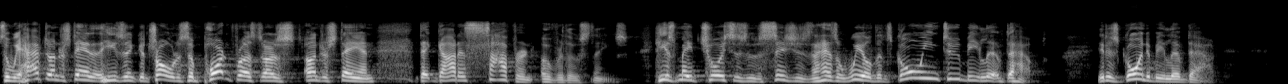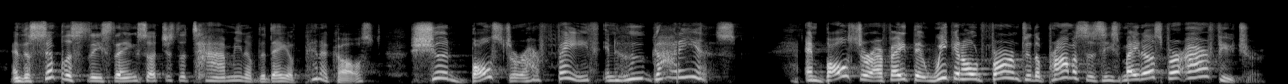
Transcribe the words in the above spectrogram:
So we have to understand that He's in control. It's important for us to understand that God is sovereign over those things. He has made choices and decisions and has a will that's going to be lived out. It is going to be lived out. And the simplest of these things, such as the timing of the day of Pentecost, should bolster our faith in who God is and bolster our faith that we can hold firm to the promises He's made us for our future.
